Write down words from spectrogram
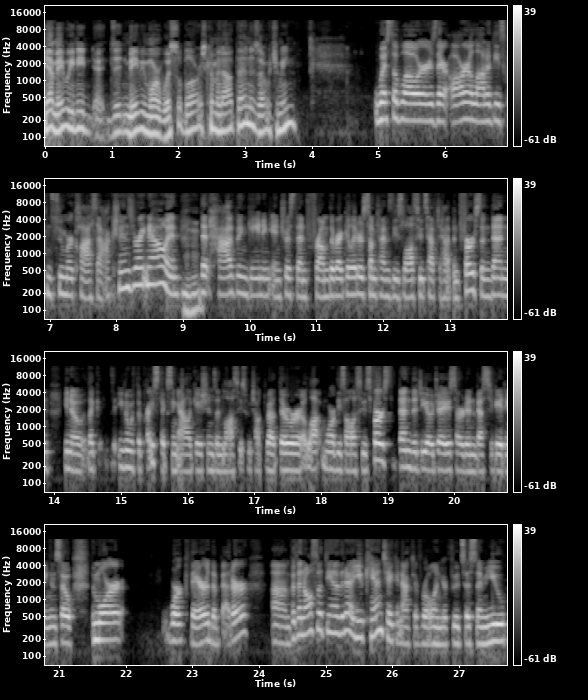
Yeah, maybe we need uh, maybe more whistleblowers coming out. Then is that what you mean? Whistleblowers. There are a lot of these consumer class actions right now and mm-hmm. that have been gaining interest then from the regulators. Sometimes these lawsuits have to happen first. And then, you know, like even with the price fixing allegations and lawsuits we talked about, there were a lot more of these lawsuits first. Then the DOJ started investigating. And so the more work there, the better. Um, but then also at the end of the day, you can take an active role in your food system. You,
